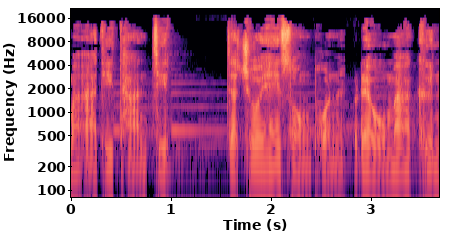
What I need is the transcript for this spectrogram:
มาอธิษฐานจิต จะช่วยให้ส่งผลเร็วมากขึ้น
